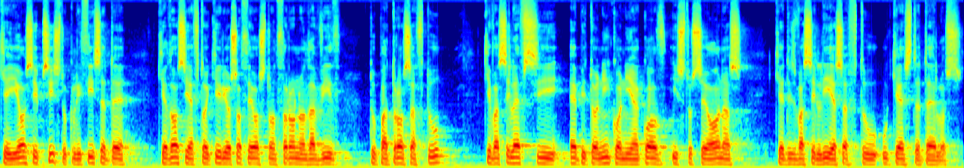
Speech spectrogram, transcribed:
και Υιός υψίστου κληθήσετε και δώσει αυτό Κύριος ο Θεός τον θρόνο Δαβίδ του πατρός αυτού και βασιλεύσει επί τον οίκον Ιακώβ εις τους αιώνας και της βασιλείας αυτού ουκέστε τέλος.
